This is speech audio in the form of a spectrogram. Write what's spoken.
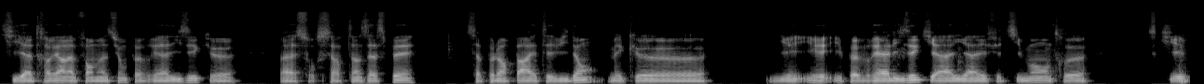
qui, à travers la formation, peuvent réaliser que bah, sur certains aspects, ça peut leur paraître évident, mais que ils, peuvent réaliser qu'il y, a effectivement entre ce qui est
